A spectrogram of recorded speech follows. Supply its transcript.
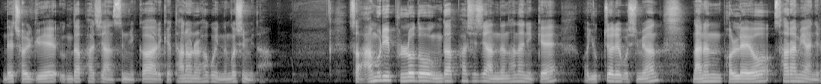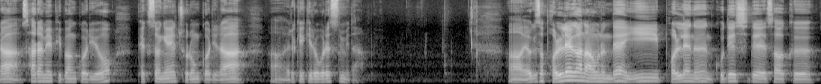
내 절규에 응답하지 않습니까? 이렇게 단언을 하고 있는 것입니다. 그래서 아무리 불러도 응답하시지 않는 하나님께 6절에 보시면 나는 벌레요 사람이 아니라 사람의 비방거리요 백성의 조롱거리라 어, 이렇게 기록을 했습니다. 어, 여기서 벌레가 나오는데 이 벌레는 고대 시대에서 그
